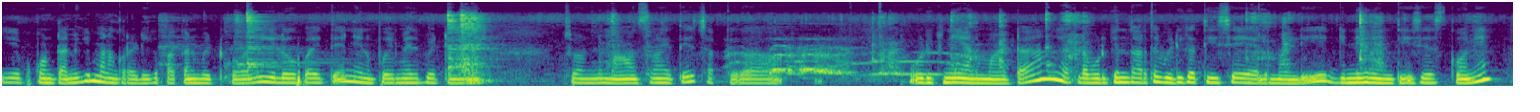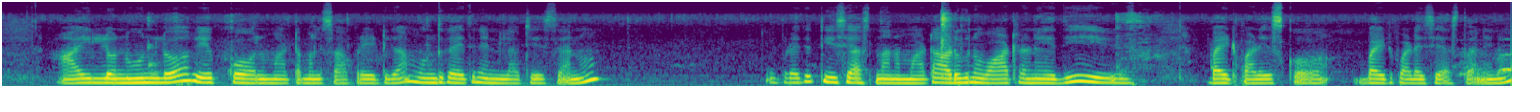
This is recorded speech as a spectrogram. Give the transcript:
వేపుకుంటానికి మనకు రెడీగా పక్కన పెట్టుకోవాలి. ఈ లోపు అయితే నేను పొయ్యి మీద పెట్టాను చూడండి మాంసం అయితే చక్కగా ఉడికినాయి అనమాట అట్లా ఉడికిన తర్వాత విడిగా తీసేయాలి మళ్ళీ. గిన్నె నేను తీసేసుకొని ఆయిల్లో నూనెలో వేపుకోవాలన్నమాట మళ్ళీ సపరేట్గా. ముందుగా అయితే నేను ఇలా చేశాను. ఇప్పుడైతే తీసేస్తున్నాను అనమాట అడుగున వాటర్ అనేది బయట పడేసుకో బయట పడేసేస్తాను నేను.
